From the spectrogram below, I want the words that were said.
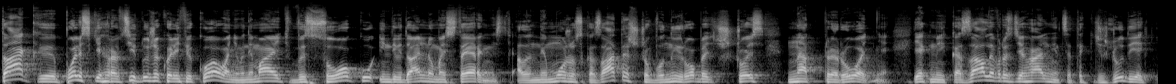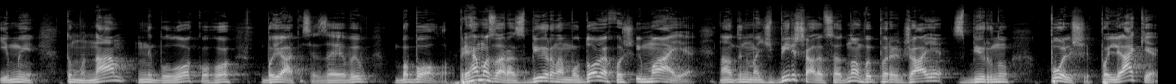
Так, е, польські гравці дуже кваліфіковані, вони мають високу індивідуальну майстерність, але не можу сказати, що вони роблять щось надприроднє. Як ми і казали в роздягальні, це такі ж люди, як і ми. Тому нам не було кого боятися, заявив Бабогло. Прямо зараз збірна Молдови, хоч і має на один матч більше, але все одно випереджає збірну Польщі. Поляки.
